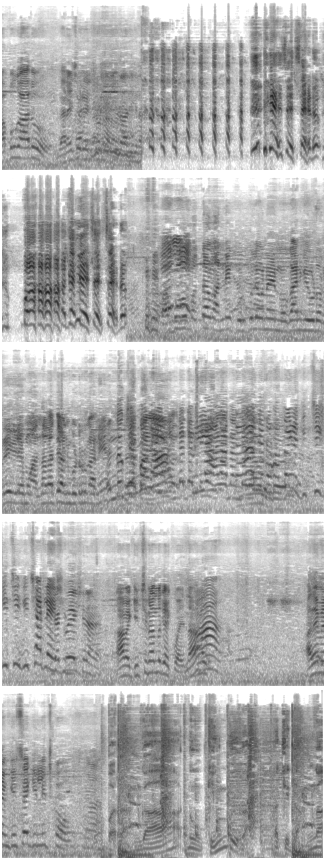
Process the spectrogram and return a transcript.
బబ్బు కాదు గణేశుడు ఎట్లున్నాడు? వేసేసాడు. బాగా వేసేసాడు. మొత్తం అన్ని కురుకులే ఉన్నాయి. ముఖానికి చూడరు ఏమో అందగతే అనుకుంటారు కానీ. ఎందుకు చెప్పాలా? గిచ్చి గిచ్చి గిచ్చి అట్లా ఎక్కువ వేసిన. ఆమెకి ఇచ్చినందుకు ఎక్కువైందా అదే మేము గిచ్చే గిల్లించుకో పరంగా నువ్వు కింగురా ఖచ్చితంగా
